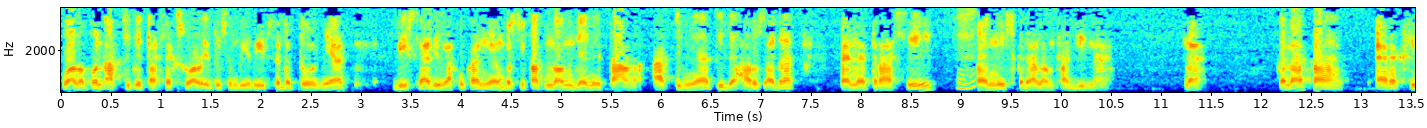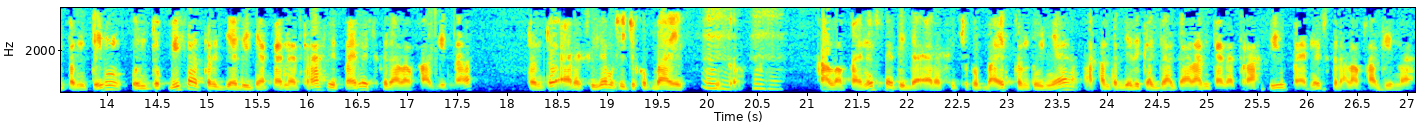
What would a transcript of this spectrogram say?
Walaupun aktivitas seksual itu sendiri sebetulnya bisa dilakukan yang bersifat non genital, artinya tidak harus ada penetrasi mm-hmm. penis ke dalam vagina. Nah, kenapa ereksi penting untuk bisa terjadinya penetrasi penis ke dalam vagina? Tentu ereksinya mesti cukup baik, mm-hmm. gitu. Mm-hmm. Kalau penisnya tidak ereksi cukup baik, tentunya akan terjadi kegagalan penetrasi penis ke dalam vagina.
